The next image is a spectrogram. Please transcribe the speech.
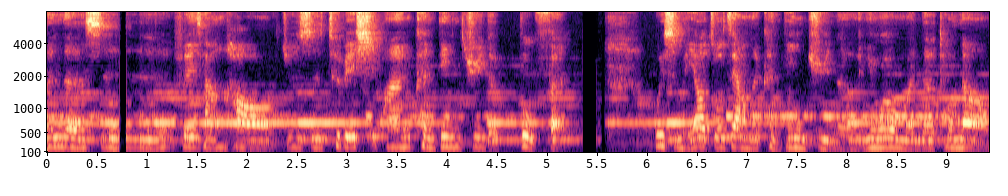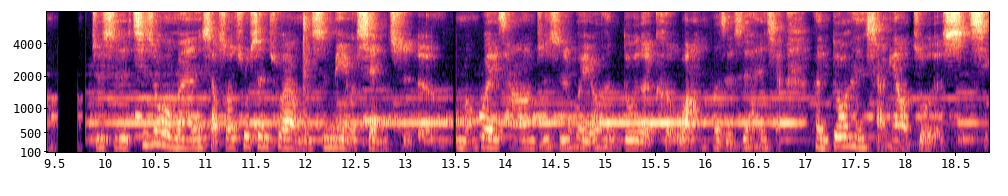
真的是非常好，就是特别喜欢肯定句的部分。为什么要做这样的肯定句呢？因为我们的头脑就是，其实我们小时候出生出来，我们是没有限制的。我们会常常就是会有很多的渴望，或者是很想很多很想要做的事情。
